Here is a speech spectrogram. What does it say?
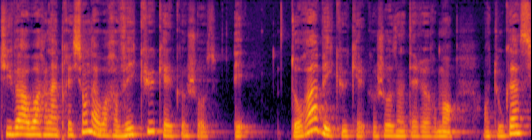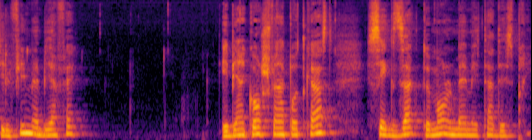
tu vas avoir l'impression d'avoir vécu quelque chose. Et tu auras vécu quelque chose intérieurement. En tout cas, si le film est bien fait. Eh bien, quand je fais un podcast, c'est exactement le même état d'esprit.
